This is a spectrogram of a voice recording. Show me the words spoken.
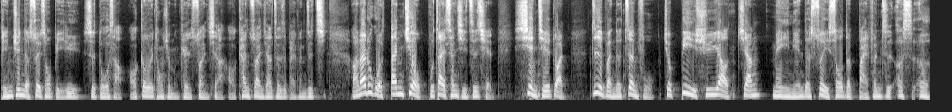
平均的税收比率是多少？哦，各位同学们可以算一下，哦，看算一下这是百分之几？啊，那如果单就不再升息之前，现阶段日本的政府就必须要将每年的税收的百分之二十二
